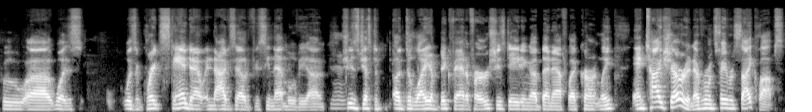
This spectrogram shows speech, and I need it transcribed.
who uh, was was a great standout in Knives Out. If you've seen that movie, uh, Mhm. she's just a, a delight. I'm a big fan of her. She's dating uh, Ben Affleck currently, and Tye Sheridan, everyone's favorite Cyclops,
